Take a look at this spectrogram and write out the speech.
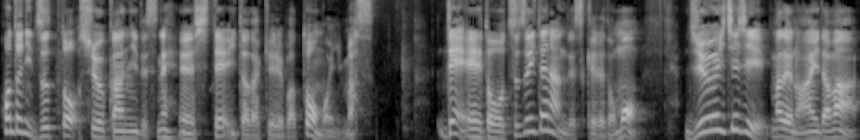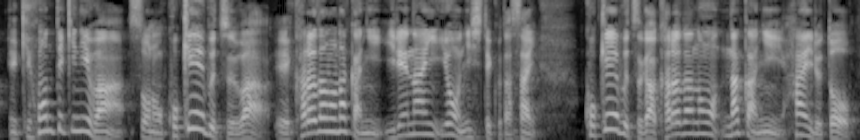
本当にずっと習慣にですね、えーしていただければと思います。で、えっ、と、続いてなんですけれども、11時までの間は、基本的には、その固形物は、体の中に入れないようにしてください。固形物が体の中に入ると、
